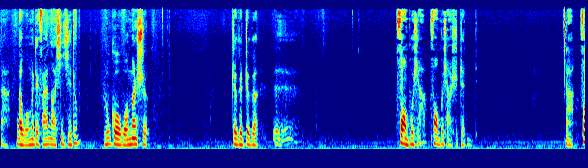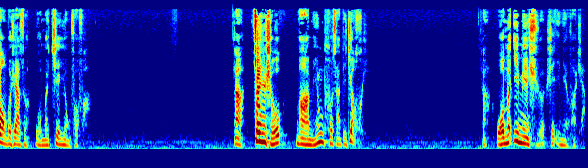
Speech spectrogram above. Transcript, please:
啊，那我们的烦恼习气中，如果我们是。这个这个呃，放不下，放不下是真的，啊，放不下说我们借用佛法，啊，遵守马明菩萨的教诲，啊，我们一面学是一面放下，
